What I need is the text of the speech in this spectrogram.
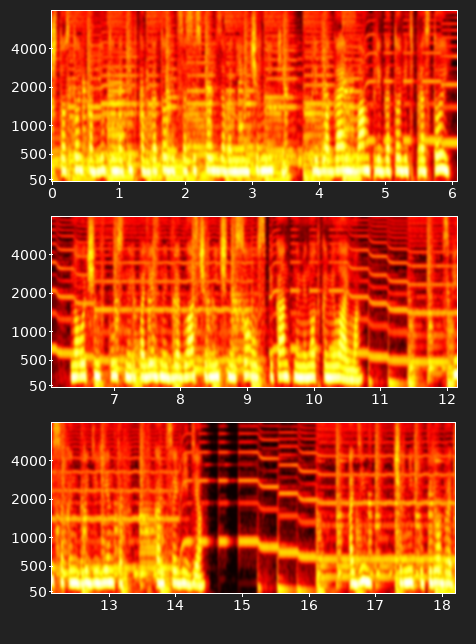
что столько блюд и напитков готовится с использованием черники, предлагаем вам приготовить простой, но очень вкусный и полезный для глаз черничный соус с пикантными нотками лайма. Список ингредиентов – конце видео. 1. Чернику перебрать,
